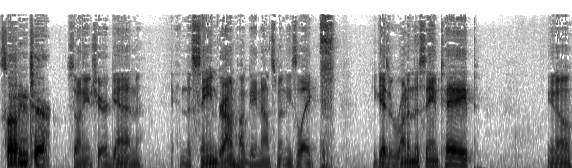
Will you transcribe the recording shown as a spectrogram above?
Sonny and Cher. Sonny and Cher again. And the same Groundhog Day announcement. He's like, you guys are running the same tape. You know,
